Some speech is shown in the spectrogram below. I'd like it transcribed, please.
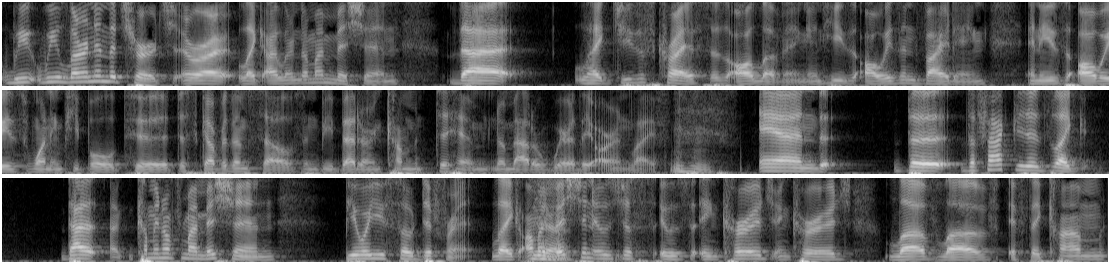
we we learn in the church, or I, like I learned on my mission that like Jesus Christ is all loving and he's always inviting and he's always wanting people to discover themselves and be better and come to him no matter where they are in life. Mm-hmm. And the the fact is like that uh, coming home from my mission BYU is so different. Like on my Yeah. mission, it was just it was encourage, encourage, love, love. If they come,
